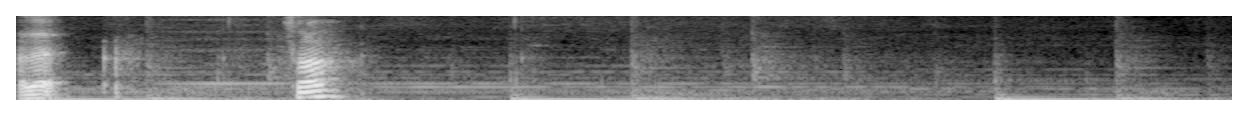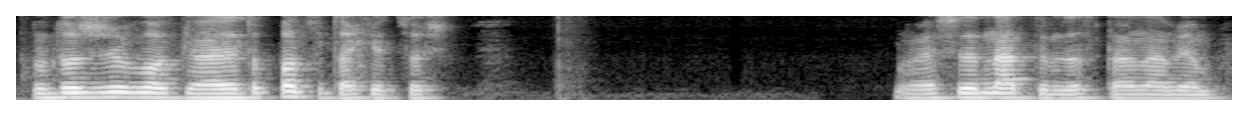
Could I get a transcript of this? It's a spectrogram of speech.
Ale... Co? No dożywotnie, ale to po co takie coś? No ja się nad tym zastanawiam.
